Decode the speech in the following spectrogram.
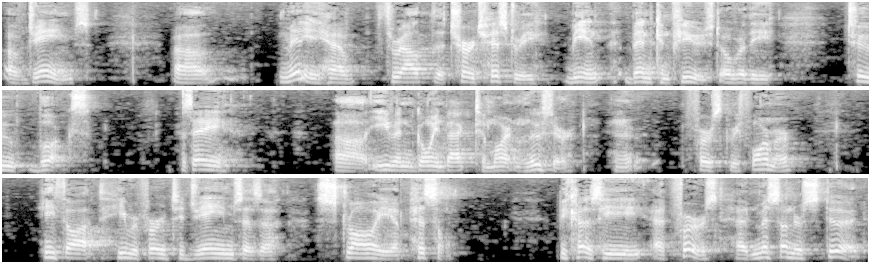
of James, uh, many have throughout the church history been, been confused over the two books. Because they, uh, even going back to Martin Luther, first reformer, he thought he referred to James as a strawy epistle because he at first had misunderstood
